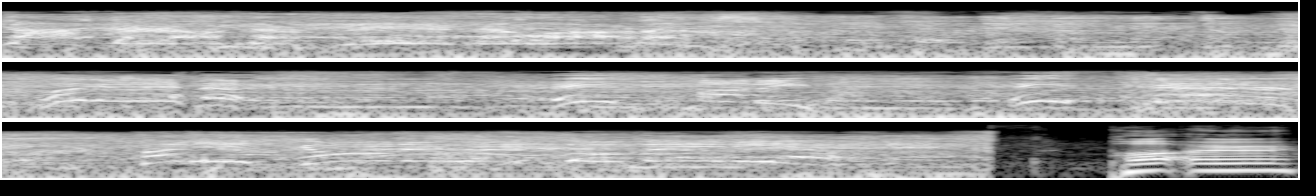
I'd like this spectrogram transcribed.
God, they're on their feet in New Orleans. Look at this. He's muddy. He's battered. But he's going to WrestleMania. Pas un,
